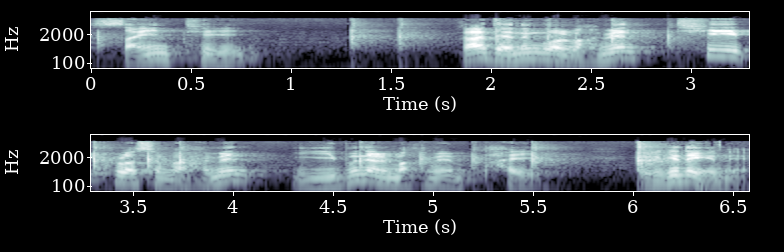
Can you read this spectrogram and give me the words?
사인 t가 되는 거 얼마 하면 t 플러스 얼마 하면 2분의 얼마 하면 파이 이렇게 되겠네요.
